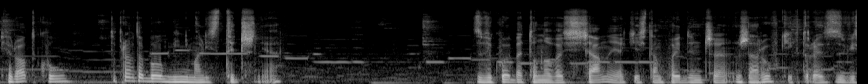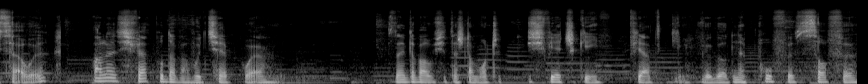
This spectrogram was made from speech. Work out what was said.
W środku to prawda było minimalistycznie. Zwykłe betonowe ściany, jakieś tam pojedyncze żarówki, które zwisały, ale światło dawały ciepłe. Znajdowały się też tam oczywiście świeczki, kwiatki, wygodne pufy, sofy.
